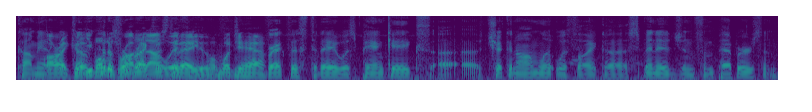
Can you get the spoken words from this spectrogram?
caught me. At All a right, good good. You what could've was for brought it out breakfast with today? you. What- What'd you have? Breakfast today was pancakes, uh, uh, chicken omelet with like uh, spinach and some peppers, and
